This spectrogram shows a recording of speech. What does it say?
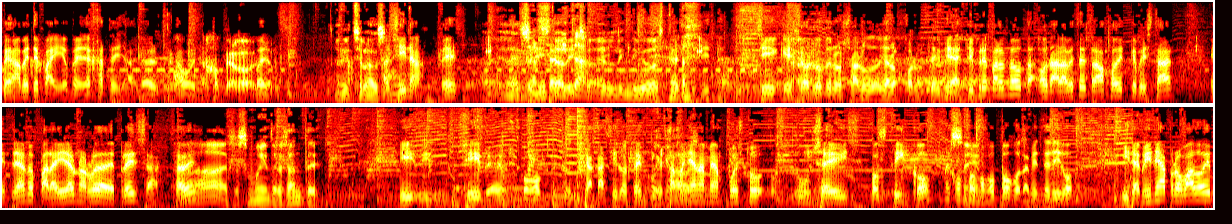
Venga, vete para ahí, hombre, déjate ya, ya se acabó ya. pero- Bueno, Ha dicho la Alsina, ¿ves? El alcinita ha dicho, el individuo este. Sí, que son los de los saludos, ya los conocéis. Mira, estoy preparando a la vez el trabajo de que me están entrenando para ir a una rueda de prensa, ¿sabes? Ah, eso es muy interesante. Y, y- sí, eh, supongo, ya casi lo tengo. Esta mañana sí. me han puesto un 6,5, me conformo Sí. con poco, también te digo. Y también he aprobado en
